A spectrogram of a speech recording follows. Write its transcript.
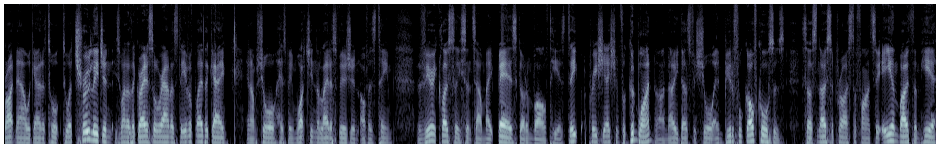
Right now, we're going to talk to a true legend. He's one of the greatest all rounders to ever play the game, and I'm sure has been watching the latest version of his team very closely since our mate Baz got involved. He has deep appreciation for good wine, I know he does for sure, and beautiful golf courses. So it's no surprise to find Sir Ian Botham here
